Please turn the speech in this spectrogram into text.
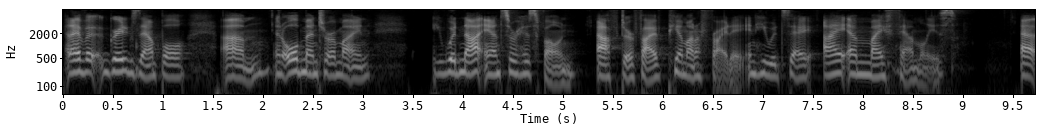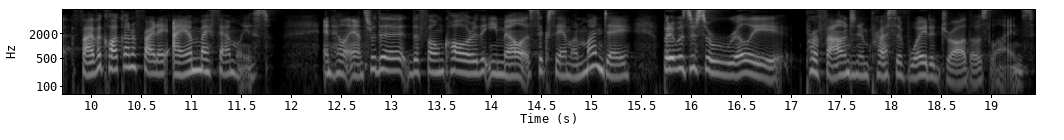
And I have a great example. Um, an old mentor of mine, he would not answer his phone after 5 p.m. on a Friday, and he would say, I am my family's. At 5 o'clock on a Friday, I am my family's. And he'll answer the, the phone call or the email at 6 a.m. on Monday. But it was just a really profound and impressive way to draw those lines.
